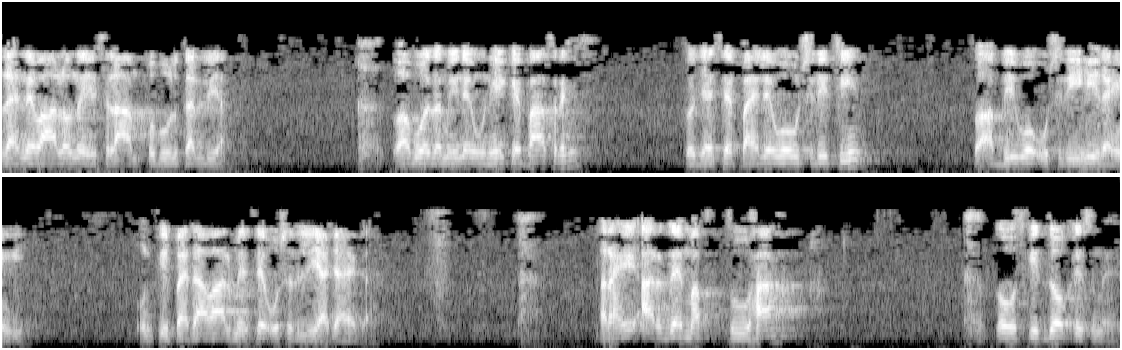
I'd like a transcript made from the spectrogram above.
رہنے والوں نے اسلام قبول کر لیا۔ تو اب وہ زمینیں انہی کے پاس رہیں۔ تو جیسے پہلے وہ اچری تھیں تو اب بھی وہ اچری ہی رہیں گی۔ ان کی پیداوار میں سے اسر لیا جائے گا۔ رہی ارض مفتوحہ۔ تو اس کی دو قسمیں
